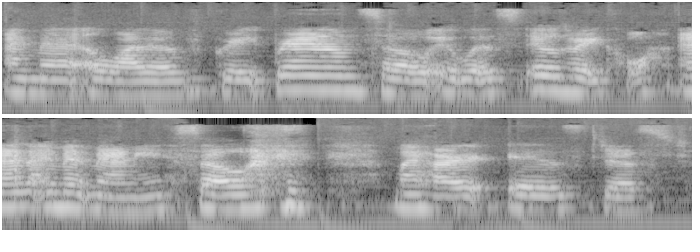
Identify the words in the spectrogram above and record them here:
I met a lot of great brands, so it was it was very cool. And I met Manny, so my heart is just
